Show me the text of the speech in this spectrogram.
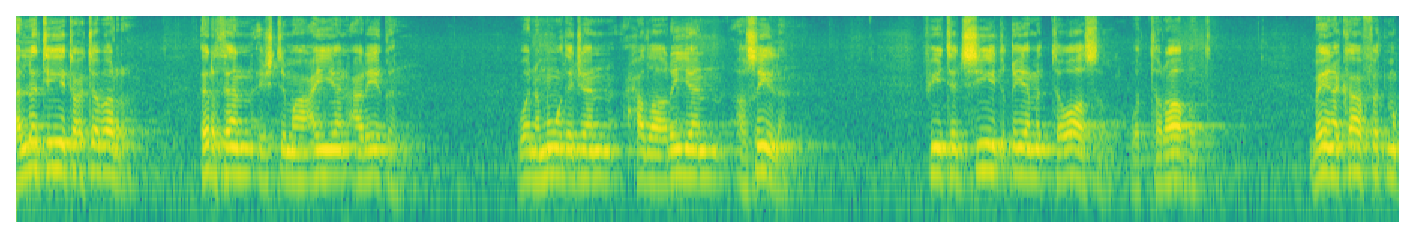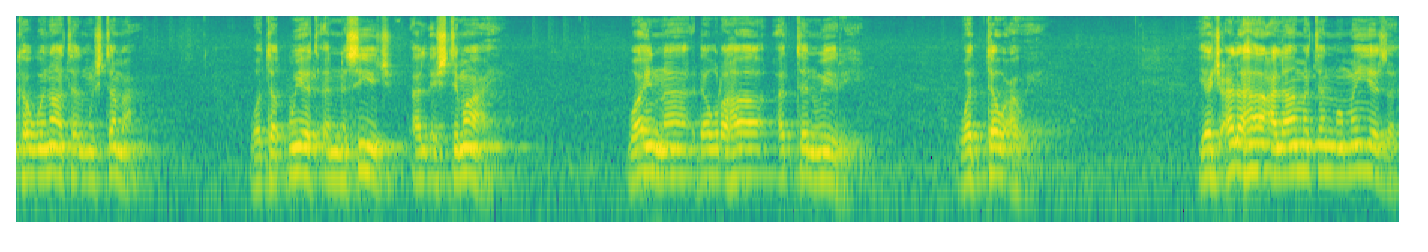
التي تعتبر ارثا اجتماعيا عريقا ونموذجا حضاريا اصيلا في تجسيد قيم التواصل والترابط بين كافة مكونات المجتمع وتقوية النسيج الاجتماعي وإن دورها التنويري والتوعوي. يجعلها علامة مميزة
